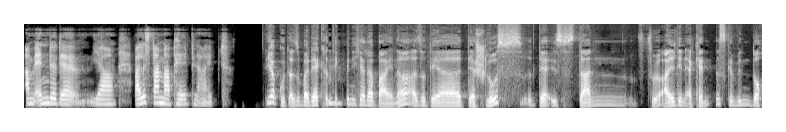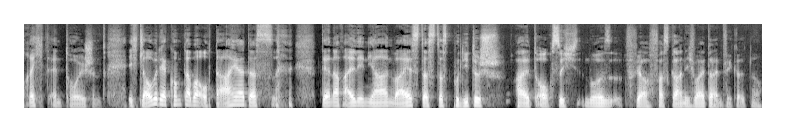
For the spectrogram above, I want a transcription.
am Ende der, ja, weil es beim Appell bleibt. Ja gut, also bei der Kritik mhm. bin ich ja dabei. Ne? Also der, der Schluss, der ist dann für all den Erkenntnisgewinn doch recht enttäuschend. Ich glaube, der kommt aber auch daher, dass der nach all den Jahren weiß, dass das politisch halt auch sich nur ja fast gar nicht weiterentwickelt. Ne?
